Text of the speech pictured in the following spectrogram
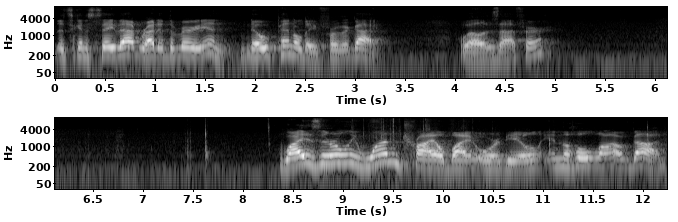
It's going to say that right at the very end. No penalty for the guy. Well, is that fair? Why is there only one trial by ordeal in the whole law of God?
